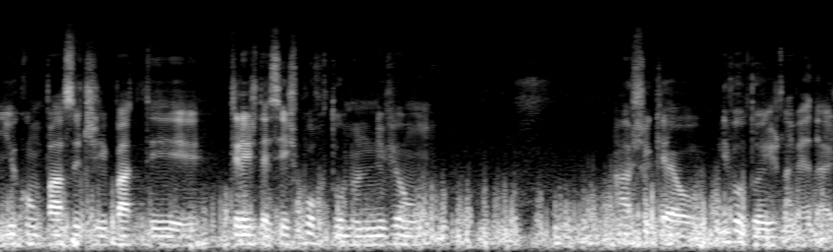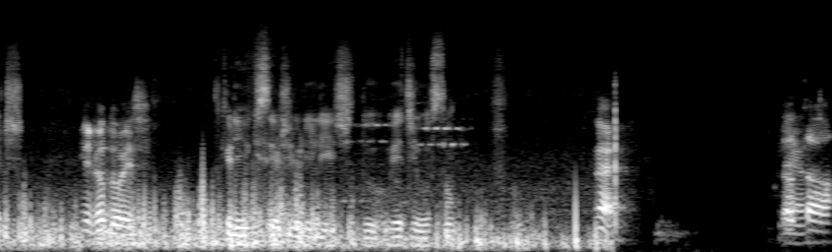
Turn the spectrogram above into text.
E o compasso de bater 3d6 por turno no nível 1, acho que é o nível 2, na verdade. Nível 2. Creio que seja o Lilith do Edilson. É. É. Total.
